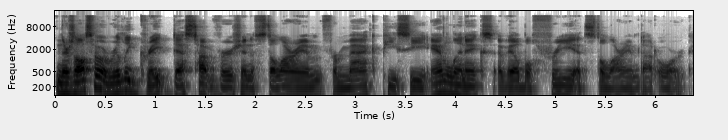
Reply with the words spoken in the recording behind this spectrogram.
And there's also a really great desktop version of Stellarium for Mac, PC, and Linux available free at stellarium.org.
